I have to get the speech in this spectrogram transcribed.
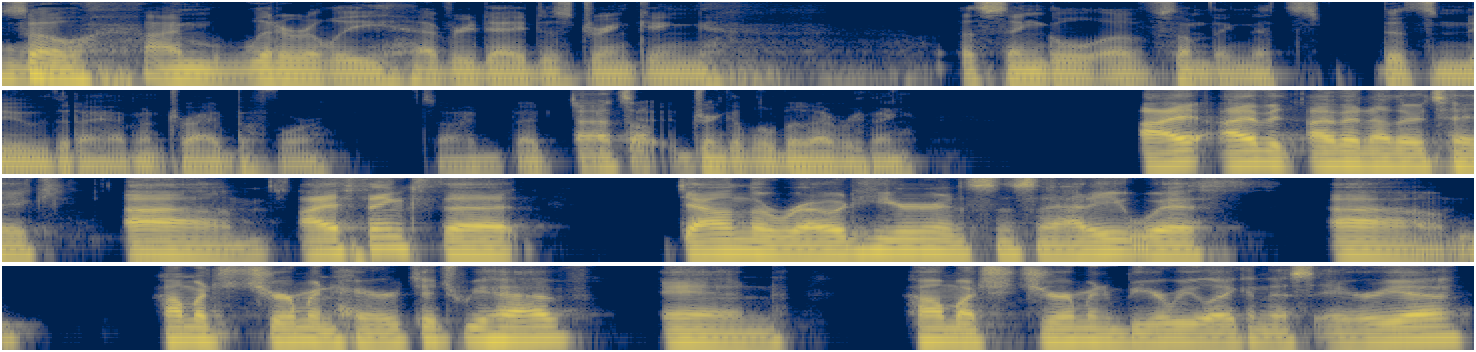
so i'm literally every day just drinking a single of something that's that's new that i haven't tried before so i, I, That's I drink a little bit of everything I, I have a, I have another take. Um, I think that down the road here in Cincinnati, with um, how much German heritage we have and how much German beer we like in this area,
